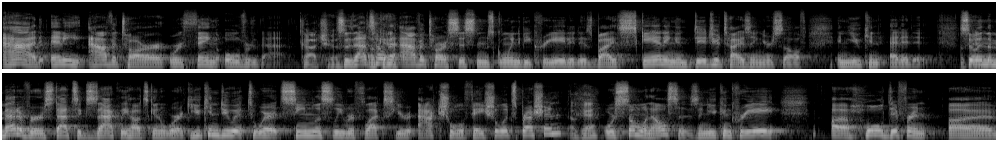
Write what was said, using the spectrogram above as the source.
add any avatar or thing over that. Gotcha. So that's Okay. how the avatar system is going to be created is by scanning and digitizing yourself and you can edit it. So in the metaverse, that's exactly how it's going to work. You can do it to where it seamlessly reflects your actual facial expression Okay. or someone else's and you can create a whole different uh,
